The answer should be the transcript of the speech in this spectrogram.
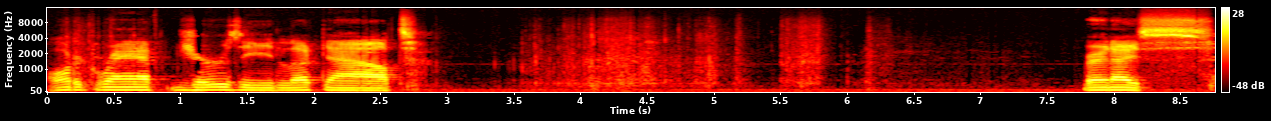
Autographed jersey. Look out. Very nice.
